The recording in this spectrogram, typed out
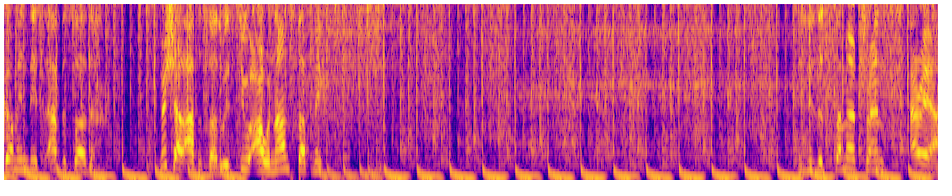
welcome in this episode, special episode with two hour non-stop mix. This is the summer trance area.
